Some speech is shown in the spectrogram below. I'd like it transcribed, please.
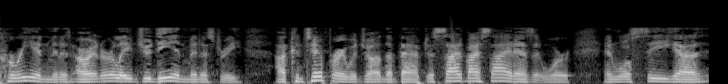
Perean ministry, or an early Judean ministry, uh, contemporary with John the Baptist, side by side as it were. And we'll see uh,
